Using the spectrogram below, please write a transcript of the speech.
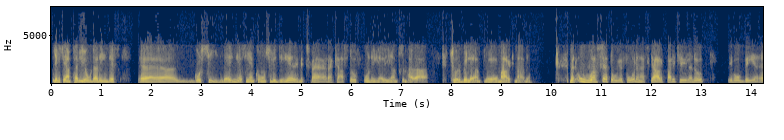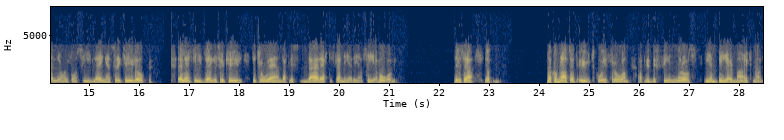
Det vill säga en period där index eh, går sidlänges i en konsolidering med tvära kast upp och ner i en sån här eh, turbulent eh, marknad. Men oavsett om vi får den här skarpa rekylen upp i våg B eller om vi får en sidlänges rekyl upp eller en sidlänges rekyl så tror jag ändå att vi därefter ska ner i en C-våg. Det vill säga, jag, jag kommer alltså att utgå ifrån att vi befinner oss i en bear-marknad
